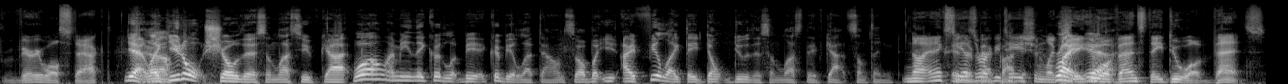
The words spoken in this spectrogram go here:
very well stacked. yeah, Yeah. like you don't show this unless you've got. Well, I mean, they could let- be. It could be a letdown. So, but you, I feel like they don't do this unless they've got something. No, NXT In has a their back reputation. pocket. Like Right, when they yeah. do events, they do events.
